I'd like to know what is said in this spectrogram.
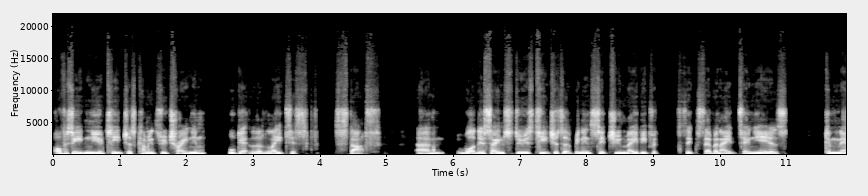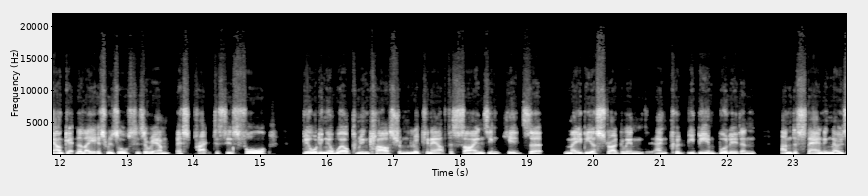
obviously new teachers coming through training will get the latest stuff. Um, what this aims to do is teachers that have been in situ maybe for six, seven, eight, ten years can now get the latest resources around best practices for building a welcoming classroom, looking out for signs in kids that maybe are struggling and could be being bullied and understanding those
